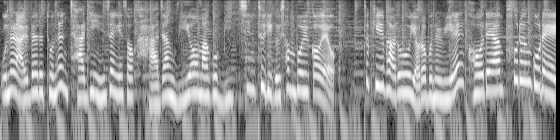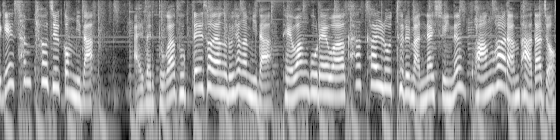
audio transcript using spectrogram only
오늘 알베르토는 자기 인생에서 가장 위험하고 미친 트릭을 선보일 거예요. 특히 바로 여러분을 위해 거대한 푸른 고래에게 삼켜질 겁니다. 알베르토가 북대서양으로 향합니다. 대왕고래와 카칼로트를 만날 수 있는 광활한 바다죠.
